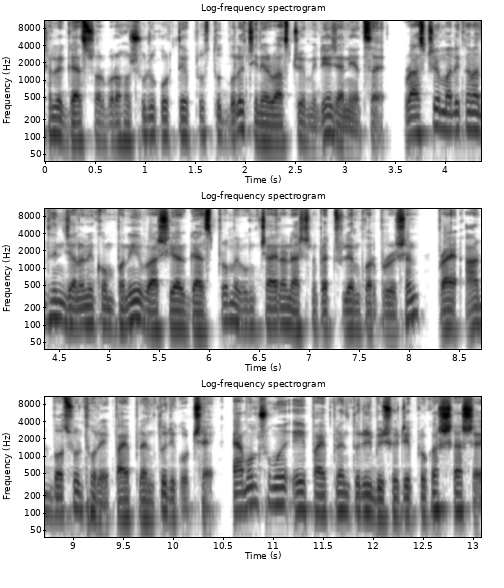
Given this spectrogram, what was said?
সালে গ্যাস সরবরাহ শুরু করতে প্রস্তুত বলে চীনের রাষ্ট্রীয় মিডিয়া জানিয়েছে। রাষ্ট্রীয় মালিকানাধীন জ্বালানি কোম্পানি রাশিয়ার গ্যাসপ্রম এবং চায়না ন্যাশনাল পেট্রোলিয়াম কর্পোরেশন প্রায় আট বছর ধরে পাইপলাইন তৈরি করছে। এমন সময় এই পাইপলাইন তৈরির বিষয়টি প্রকাশ্যে আসে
